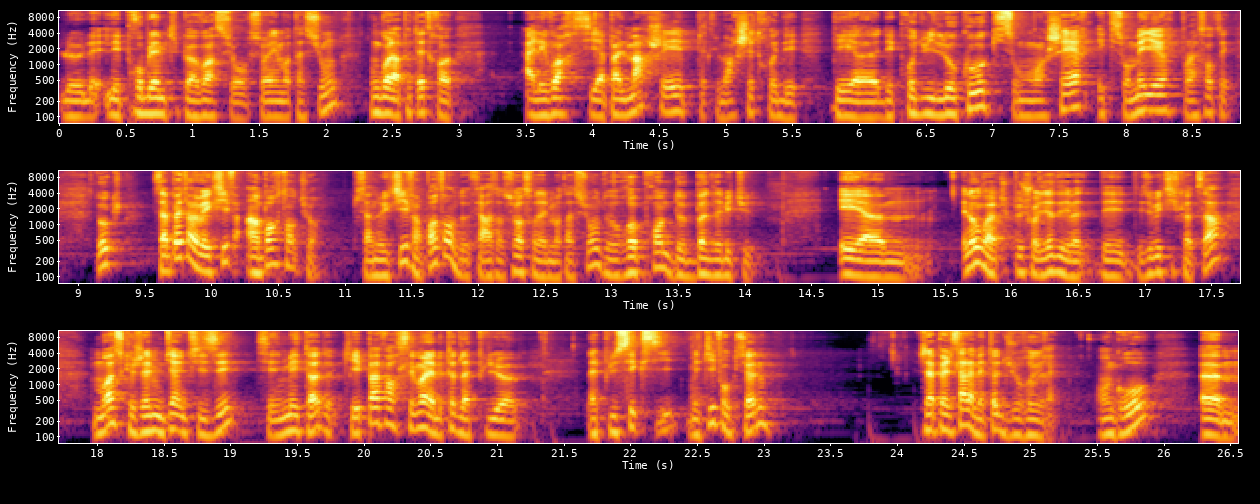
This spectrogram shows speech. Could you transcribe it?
les problèmes qu'il peut avoir sur, sur l'alimentation. Donc voilà peut-être aller voir s'il n'y a pas le marché, peut-être le marché trouver des, des, des, produits locaux qui sont moins chers et qui sont meilleurs pour la santé. Donc ça peut être un objectif important, tu vois c'est un objectif important de faire attention à son alimentation, de reprendre de bonnes habitudes. Et, euh, donc voilà, tu peux choisir des, objectifs comme ça. Moi, ce que j'aime bien utiliser, c'est une méthode qui n'est pas forcément la méthode la plus, euh, la plus sexy, mais qui fonctionne. J'appelle ça la méthode du regret. En gros, euh,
